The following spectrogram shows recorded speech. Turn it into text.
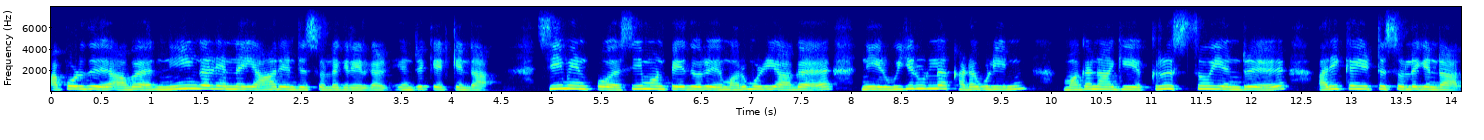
அப்பொழுது அவர் நீங்கள் என்னை யார் என்று சொல்லுகிறீர்கள்? என்று கேட்கின்றார். சீமேன் போ சீமோன் பேதொரு மறுமொழியாக நீர் உயிருள்ள கடவுளின் மகனாகிய கிறிஸ்து என்று அறிக்கையிட்டு சொல்லுகின்றார்.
